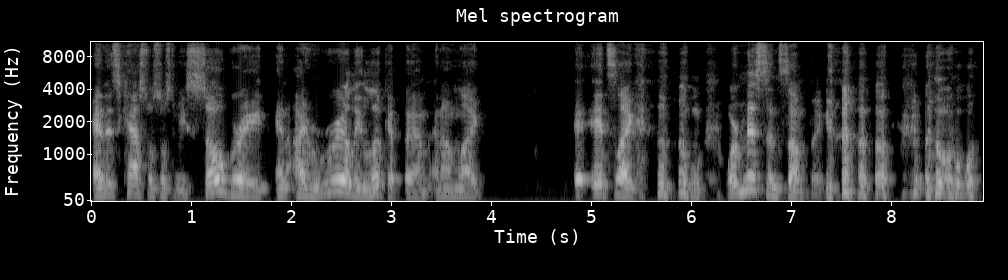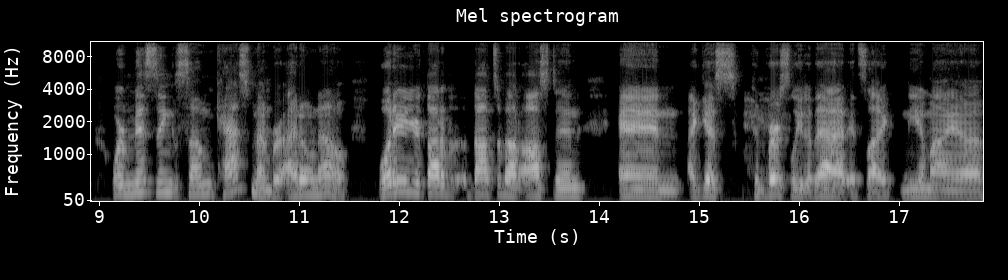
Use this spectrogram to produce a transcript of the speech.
And this cast was supposed to be so great. And I really look at them and I'm like, it's like we're missing something. we're missing some cast member. I don't know. What are your thought, thoughts about Austin? And I guess conversely to that, it's like Nehemiah,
